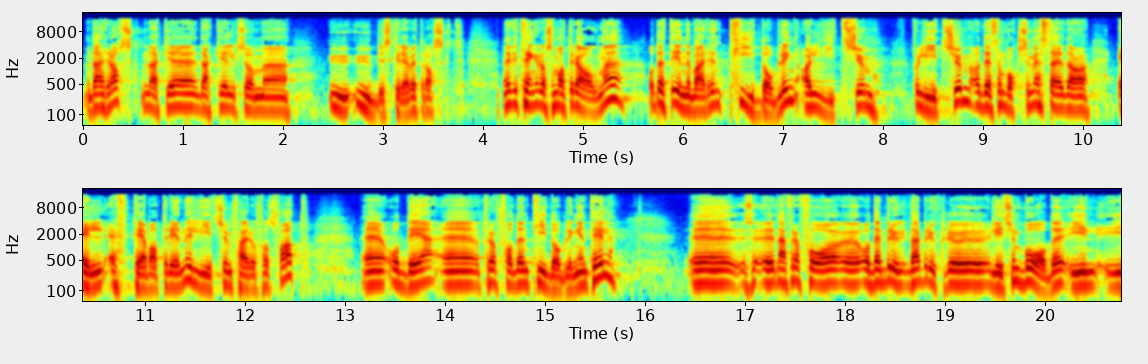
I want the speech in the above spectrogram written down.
Men det er raskt. men det er ikke, det er ikke liksom, uh, ubeskrevet raskt. Men vi trenger også materialene, og dette innebærer en tidobling av litium. For litium, og Det som vokser mest, er da LFP-batteriene. Litium ferrofosfat. Eh, og det, eh, For å få den tidoblingen til eh, nei, for å få, og den, Der bruker du litium både i, i,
